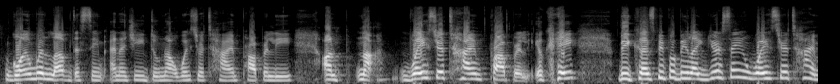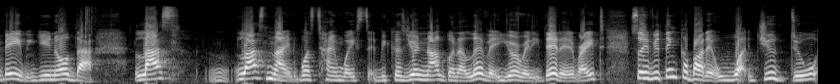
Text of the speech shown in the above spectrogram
going with love the same energy. Do not waste your time properly on not waste your time properly okay? Because people be like you're saying waste your time baby. You know that. Last last night was time wasted because you're not going to live it. You already did it right? So if you think about it what you do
